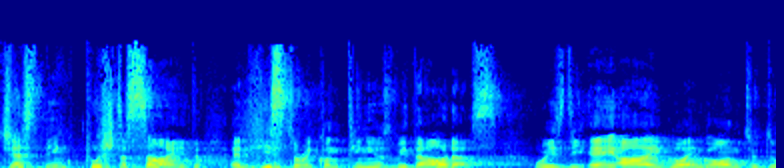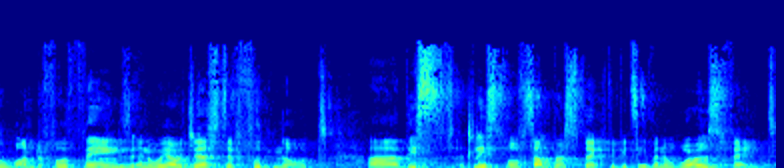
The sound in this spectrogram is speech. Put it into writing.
just being pushed aside and history continues without us, with the AI going on to do wonderful things and we are just a footnote, uh, this, at least for some perspective, it's even a worse fate.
